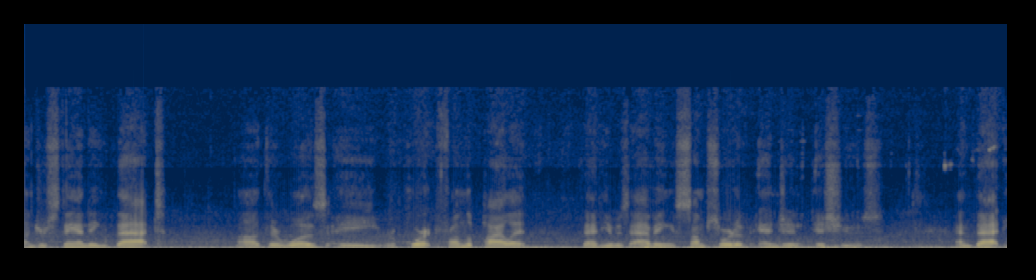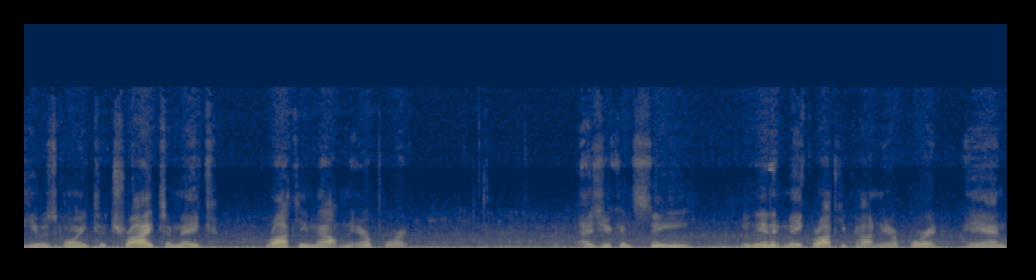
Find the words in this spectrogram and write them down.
understanding that uh, there was a report from the pilot that he was having some sort of engine issues and that he was going to try to make Rocky Mountain Airport. As you can see, he didn't make Rocky Mountain Airport, and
